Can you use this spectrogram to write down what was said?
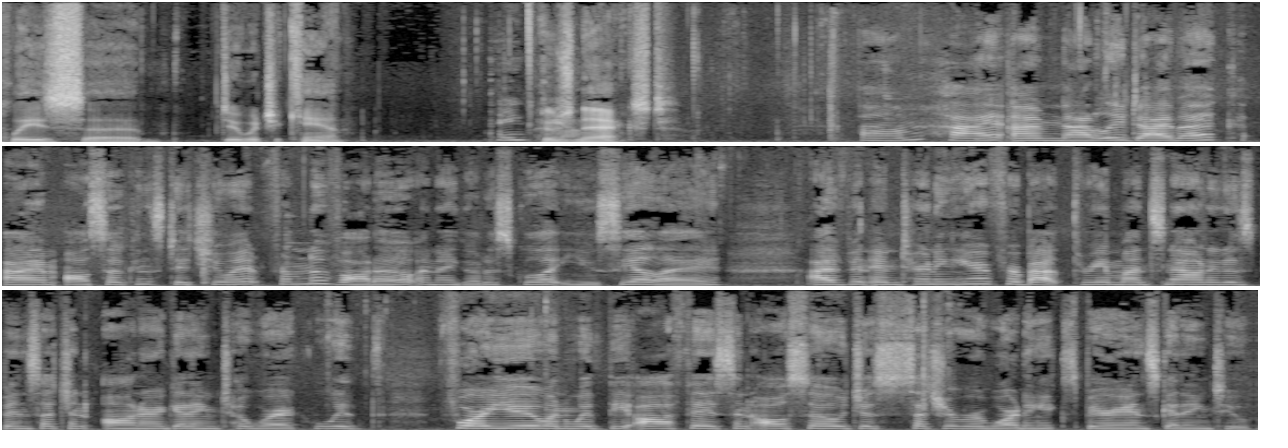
please uh, do what you can. Thank Who's you. Who's next? Um, hi, I'm Natalie Dybeck. I'm also a constituent from Novato, and I go to school at UCLA. I've been interning here for about three months now, and it has been such an honor getting to work with for you and with the office, and also just such a rewarding experience getting to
